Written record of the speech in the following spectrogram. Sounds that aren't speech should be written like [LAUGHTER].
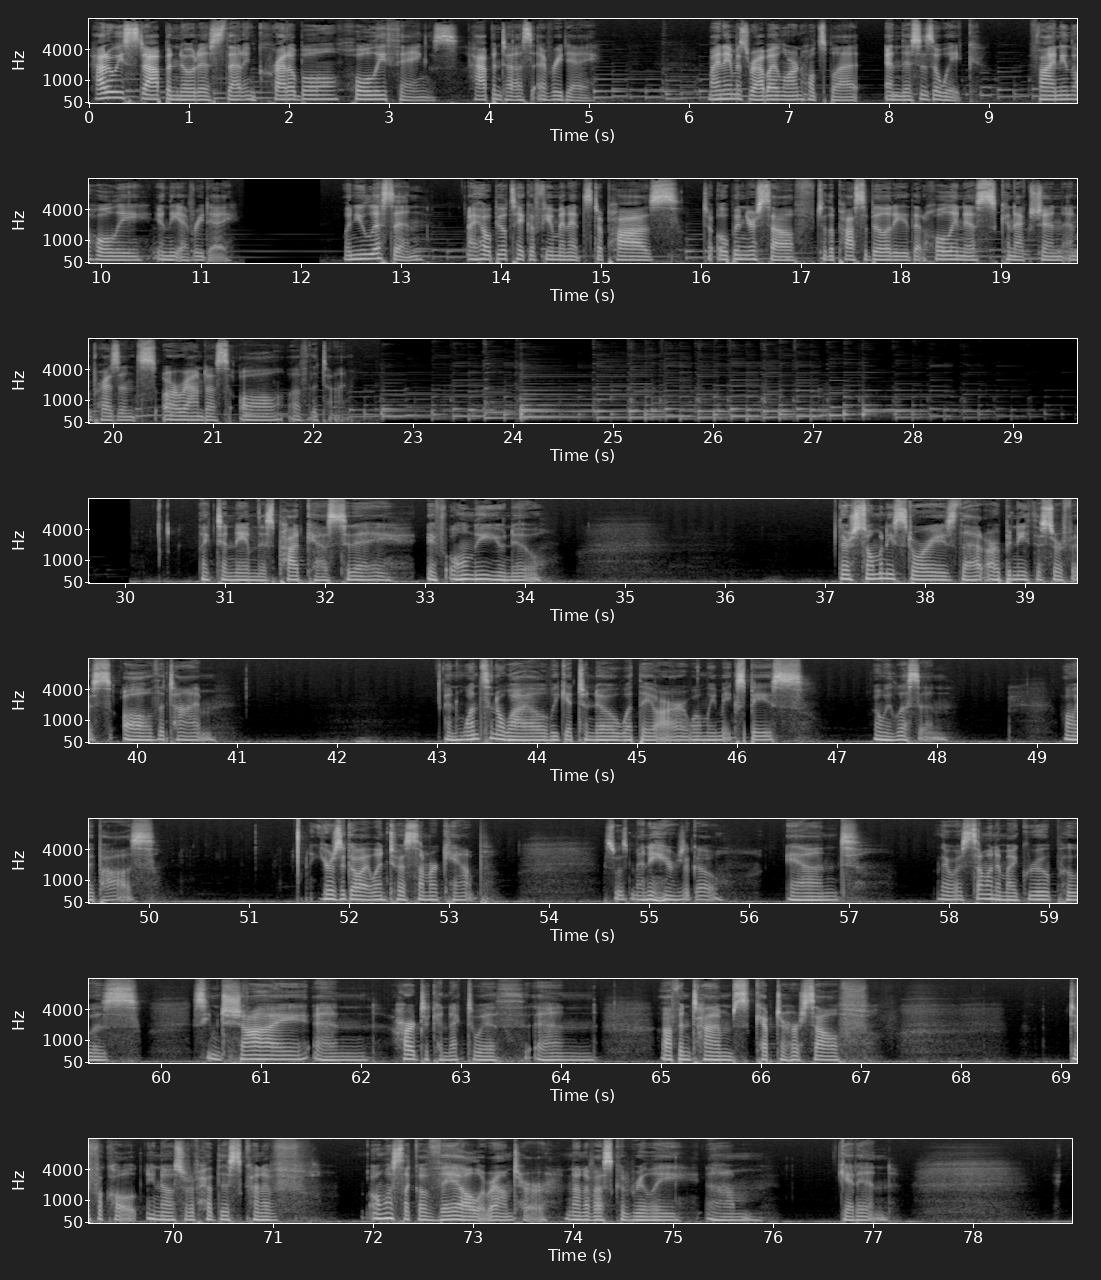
How do we stop and notice that incredible, holy things happen to us every day? My name is Rabbi Lauren Holtzblatt, and this is Awake Finding the Holy in the Everyday. When you listen, I hope you'll take a few minutes to pause, to open yourself to the possibility that holiness, connection, and presence are around us all of the time. To name this podcast today, If Only You Knew. There's so many stories that are beneath the surface all the time. And once in a while, we get to know what they are when we make space, when we listen, when we pause. Years ago, I went to a summer camp. This was many [LAUGHS] years ago. And there was someone in my group who was seemed shy and hard to connect with and oftentimes kept to herself, difficult, you know, sort of had this kind of almost like a veil around her. None of us could really um, get in.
